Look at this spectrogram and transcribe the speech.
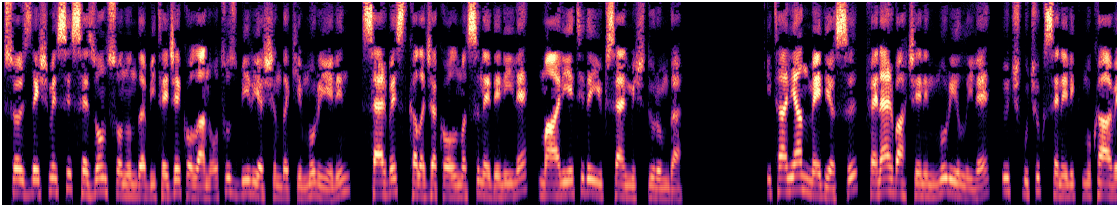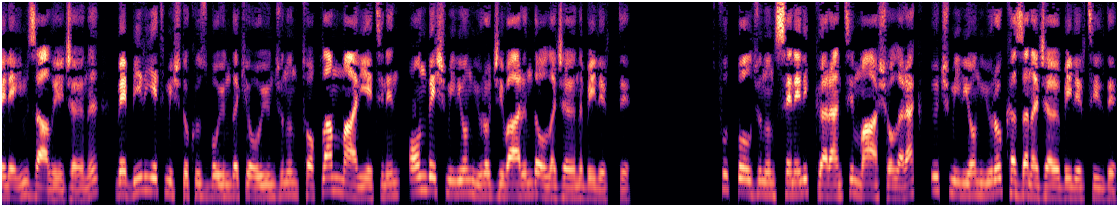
Sözleşmesi sezon sonunda bitecek olan 31 yaşındaki Muriel'in, serbest kalacak olması nedeniyle, maliyeti de yükselmiş durumda. İtalyan medyası, Fenerbahçe'nin Muriel ile, 3,5 senelik mukavele imzalayacağını ve 1.79 boyundaki oyuncunun toplam maliyetinin, 15 milyon euro civarında olacağını belirtti. Futbolcunun senelik garanti maaş olarak, 3 milyon euro kazanacağı belirtildi.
